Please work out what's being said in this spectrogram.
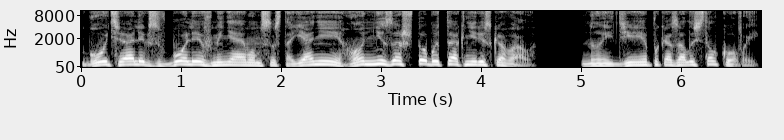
Будь Алекс в более вменяемом состоянии, он ни за что бы так не рисковал. Но идея показалась толковой,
